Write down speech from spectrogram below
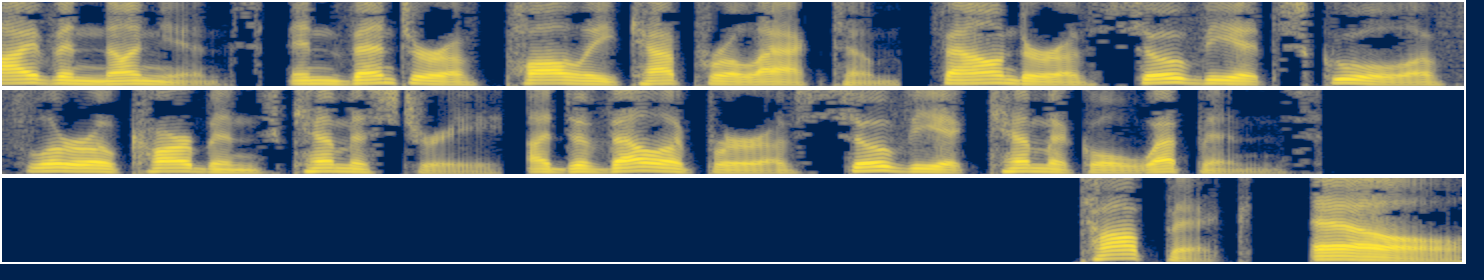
Ivan Knunyants, inventor of polycaprolactam, founder of Soviet School of Fluorocarbons Chemistry, a developer of Soviet chemical weapons. Topic L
